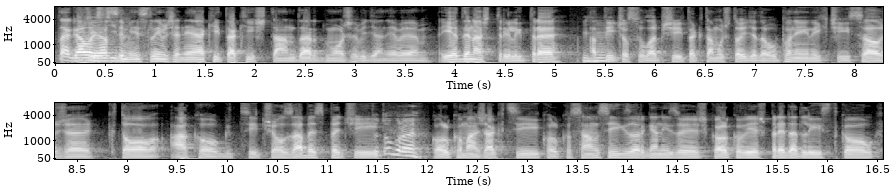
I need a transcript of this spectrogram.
Tak ale ja si myslím, že nejaký taký štandard môže byť, ja neviem, 1 až 3 litre a tí, čo sú lepší, tak tam už to ide do úplne iných čísel, že kto, ako, si čo zabezpečí, to dobré. koľko máš akcií, koľko sám si ich zorganizuješ, koľko vieš predať lístkov,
